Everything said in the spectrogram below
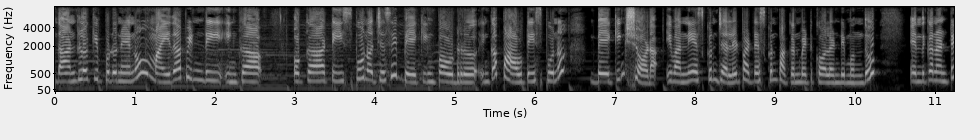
దాంట్లోకి ఇప్పుడు నేను మైదా పిండి ఇంకా ఒక టీ స్పూన్ వచ్చేసి బేకింగ్ పౌడర్ ఇంకా పావు టీ స్పూన్ బేకింగ్ సోడా ఇవన్నీ వేసుకుని జల్లెడ పట్టేసుకుని పక్కన పెట్టుకోవాలండి ముందు. ఎందుకనంటే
